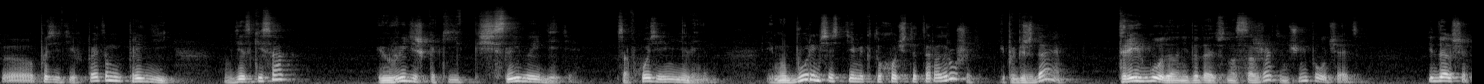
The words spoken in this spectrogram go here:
э, позитив. Поэтому приди в детский сад и увидишь, какие счастливые дети в совхозе имени Ленина. И мы боремся с теми, кто хочет это разрушить, и побеждаем. Три года они пытаются нас сажать, и ничего не получается. И дальше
